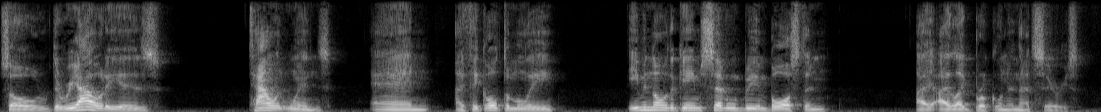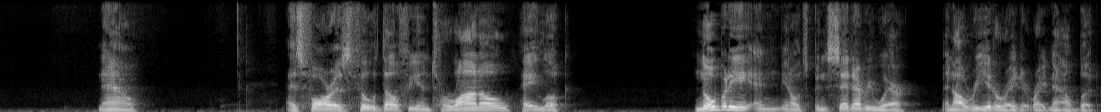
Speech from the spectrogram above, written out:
So the reality is, talent wins. And I think ultimately, even though the game seven will be in Boston, I, I like Brooklyn in that series. Now, as far as Philadelphia and Toronto, hey, look, Nobody, and you know, it's been said everywhere, and I'll reiterate it right now, but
